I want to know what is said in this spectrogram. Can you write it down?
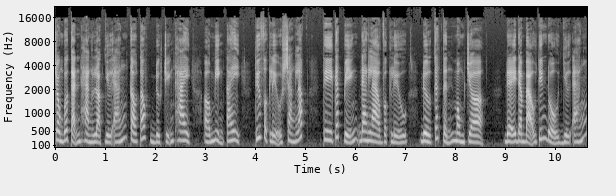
Trong bối cảnh hàng loạt dự án cao tốc được triển khai ở miền Tây, thiếu vật liệu sang lắp – thì các biển đang là vật liệu được các tỉnh mong chờ để đảm bảo tiến độ dự án.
